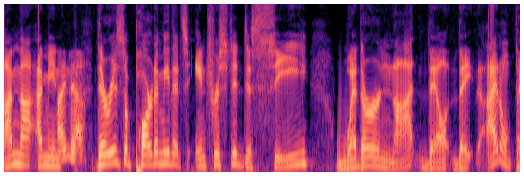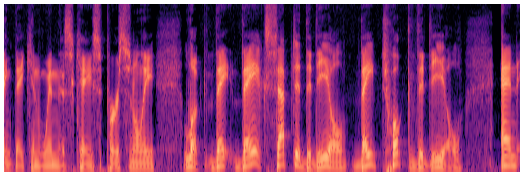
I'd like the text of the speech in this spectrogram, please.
I'm not, I mean, I know. there is a part of me that's interested to see whether or not they'll, they, I don't think they can win this case personally. Look, they, they accepted the deal, they took the deal and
